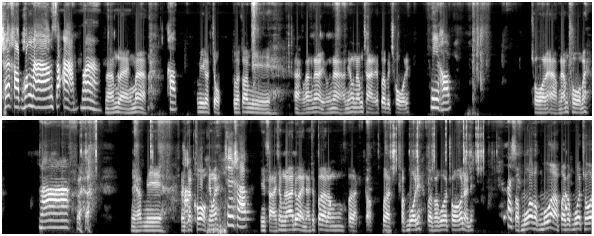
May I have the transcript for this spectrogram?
ใช่ครับห้องน้ำสะอาดมาก น้ำแรงมากครับ มีกระจก แล้วก็มีอ่างล้างหน้าอยู่ข้างหน้า อันนี้ห้องน้ำชายเปิดไปโชว์ดินี่ครับ โชว์อะไรอาบน้ำโชว์ไหมอ่า นี่ครับ มีเป็นครับชักโครกใช่ไหมใช่ครับ มีสายชำระด้วยนะชอปเปอร์ลองเปิดก็เปิดฝักบัวดิเปิดฝักบัวโชว์เขาหน่อยดิฝักบัวฝักบัวเปิดฝักบัวโชว์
